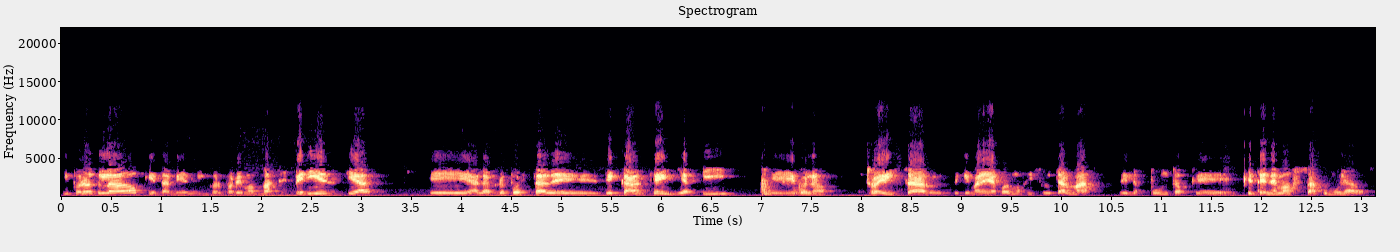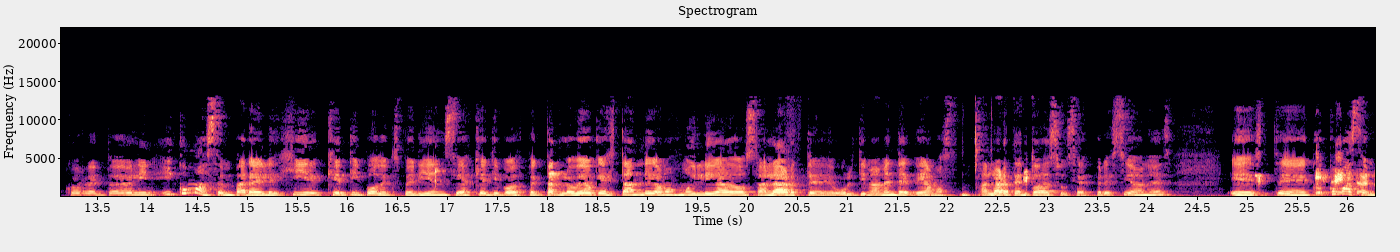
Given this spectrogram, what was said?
Y por otro lado, que también incorporemos más experiencias eh, a la propuesta de, de canje y así, bueno, revisar de qué manera podemos disfrutar más de los puntos que, que tenemos acumulados. Correcto, Evelyn. ¿Y cómo hacen para elegir qué tipo de experiencias, qué tipo de espectáculo? Veo que están, digamos, muy ligados al arte últimamente, digamos, al arte en todas sus expresiones. Este, ¿Cómo hacen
